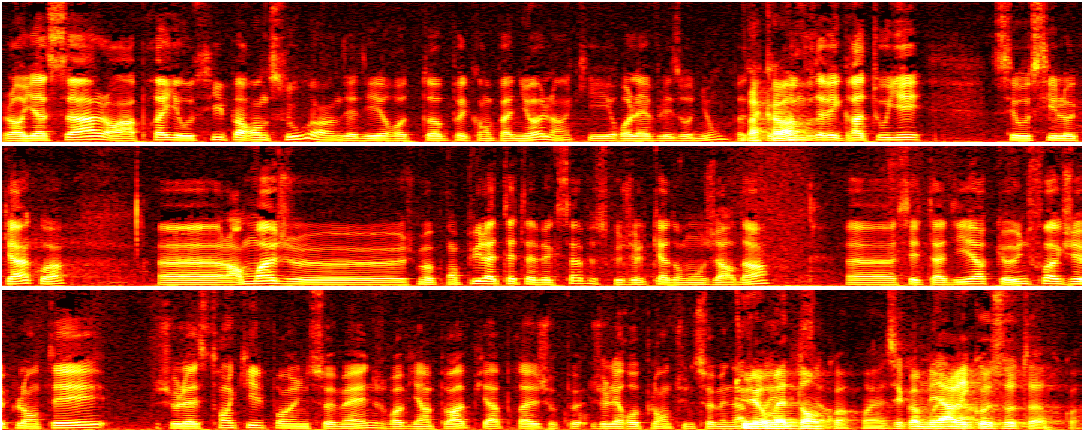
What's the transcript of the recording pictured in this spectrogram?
Alors il y a ça. Alors après il y a aussi par en dessous, hein, c'est-à-dire top et campagnol, hein, qui relève les oignons. Parce que comme vous avez gratouillé, c'est aussi le cas, quoi. Euh, alors moi, je je me prends plus la tête avec ça parce que j'ai le cas dans mon jardin. Euh, C'est-à-dire qu'une fois que j'ai planté, je laisse tranquille pendant une semaine, je reviens pas, puis après je peux, je les replante une semaine Tu après. les remets et dedans, quoi. Ouais, c'est comme les haricots sauteurs, quoi.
